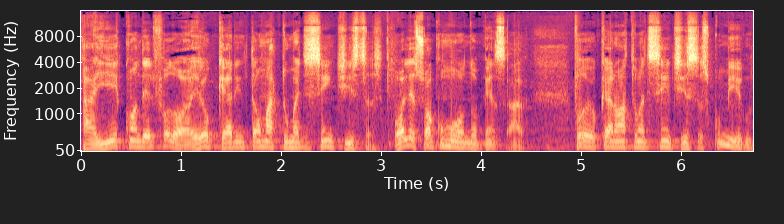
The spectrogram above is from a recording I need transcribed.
Aí, quando ele falou: eu quero então uma turma de cientistas. Olha só como o Rondon pensava. Falou: eu quero uma turma de cientistas comigo.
